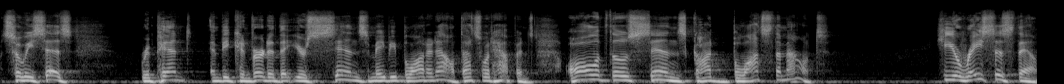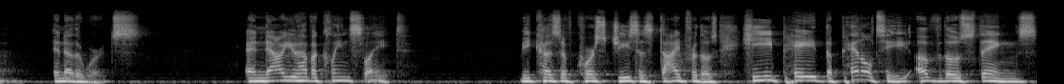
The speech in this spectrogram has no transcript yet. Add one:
So he says, repent and be converted that your sins may be blotted out. That's what happens. All of those sins, God blots them out. He erases them, in other words. And now you have a clean slate because, of course, Jesus died for those. He paid the penalty of those things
